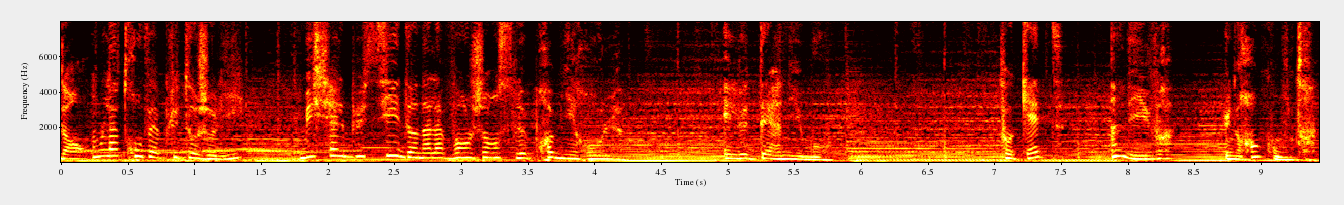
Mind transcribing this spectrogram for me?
Dans On la trouvait plutôt jolie, Michel Bussy donne à la vengeance le premier rôle et le dernier mot. Pocket, un livre, une rencontre.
